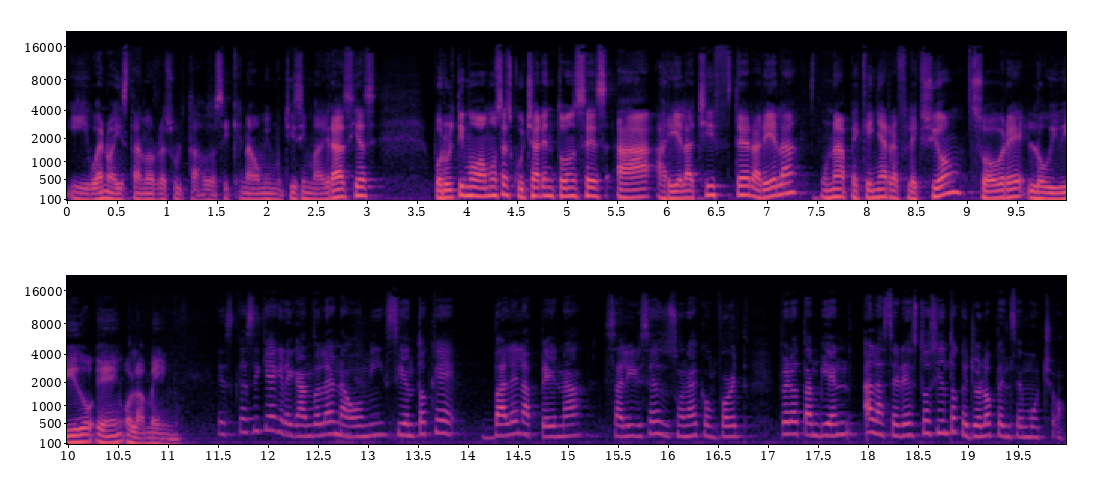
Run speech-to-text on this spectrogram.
y bueno, ahí están los resultados. Así que Naomi, muchísimas gracias. Por último, vamos a escuchar entonces a Ariela Chifter. Ariela, una pequeña reflexión sobre lo vivido en Olameino. Es casi que agregándole a Naomi, siento que vale la pena salirse de su zona de confort, pero también al hacer esto siento que yo lo pensé mucho.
